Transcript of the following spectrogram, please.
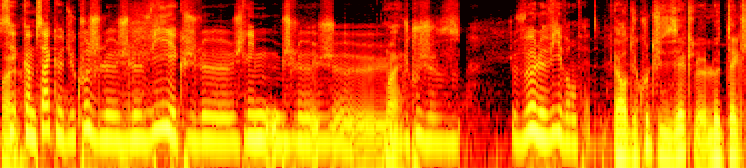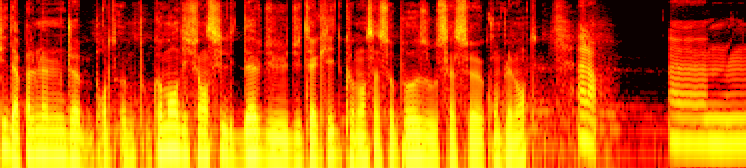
Ouais. C'est comme ça que du coup je le, je le vis et que je le, je l'ai- je le, je, Ouais. du coup je, je veux le vivre en fait. Alors du coup, tu disais que le, le tech lead n'a pas le même job. Pour- pour- comment on différencie le lead dev du, du tech lead? Comment ça s'oppose ou ça se complémente? Alors, euh,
